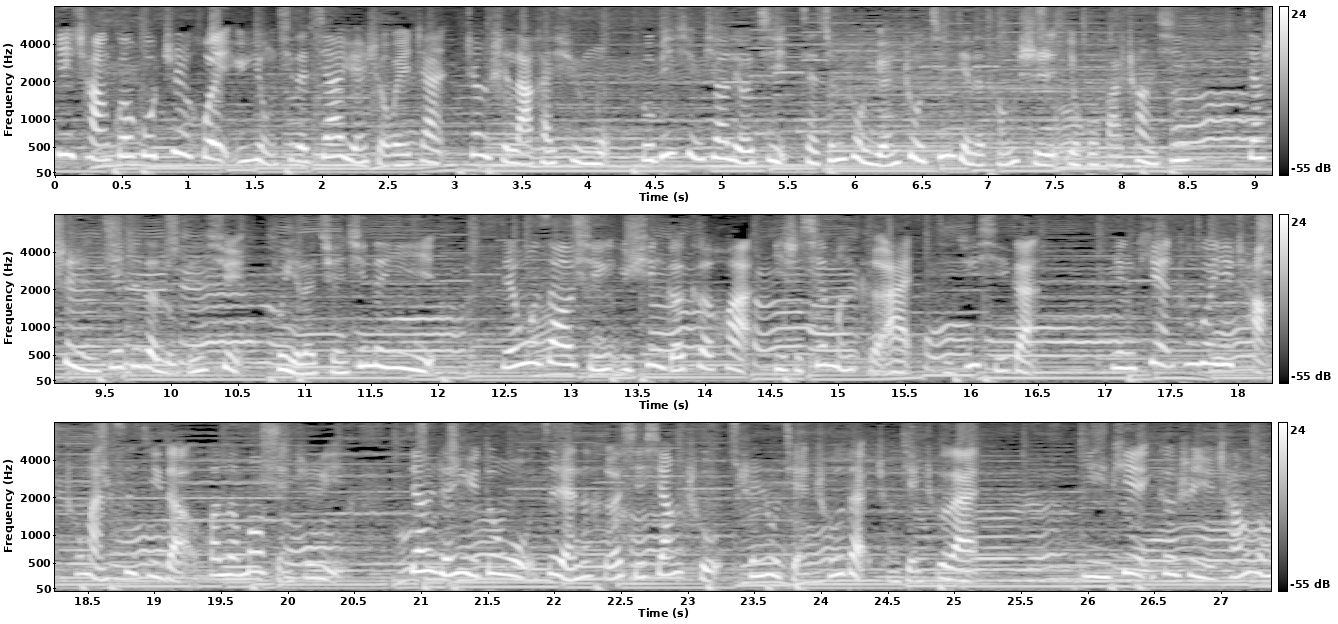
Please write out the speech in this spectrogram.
一场关乎智慧与勇气的家园守卫战正式拉开序幕。《鲁滨逊漂流记》在尊重原著经典的同时，又不乏创新，将世人皆知的鲁滨逊赋予了全新的意义。人物造型与性格刻画亦是鲜萌可爱，极具喜感。影片通过一场充满刺激的欢乐冒险之旅，将人与动物自然的和谐相处深入浅出地呈现出来。影片更是与长隆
